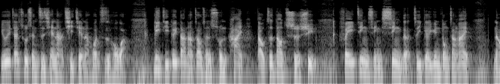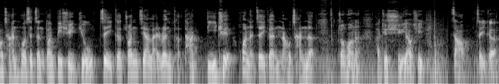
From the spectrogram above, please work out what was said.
由于在出生之前啊、期间啊或之后啊，立即对大脑造成损害，导致到持续非进行性的这个运动障碍。脑残或者是诊断必须由这个专家来认可，他的确患了这个脑残的状况呢，他就需要去照这个、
